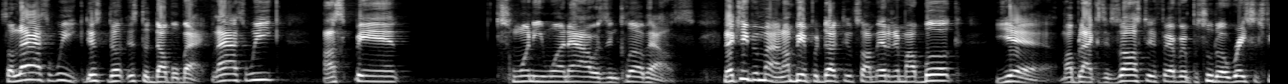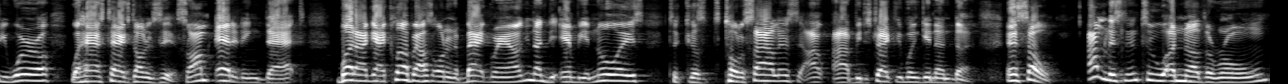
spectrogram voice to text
So last week, this this the double back. Last week I spent 21 hours in Clubhouse. Now keep in mind, I'm being productive, so I'm editing my book. Yeah, my black is exhausted, forever in pursuit of a racist free world where hashtags don't exist. So I'm editing that, but I got Clubhouse on in the background. You know, the ambient noise, to total silence. I, would be distracted, wouldn't get nothing done. And so I'm listening to another room.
